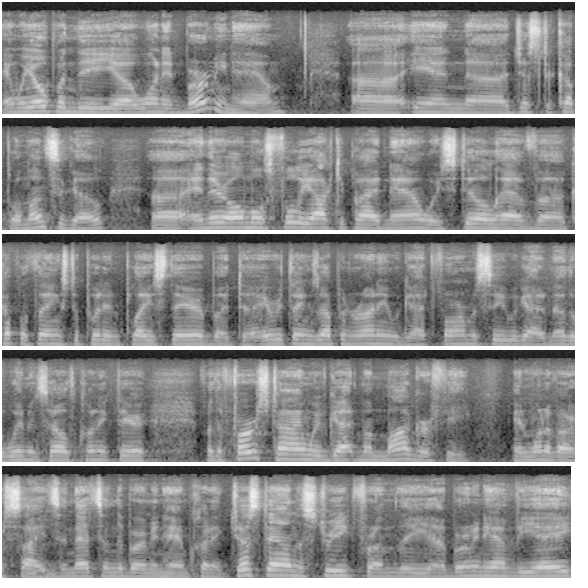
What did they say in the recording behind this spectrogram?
And we opened the uh, one in Birmingham uh, in uh, just a couple of months ago, uh, and they're almost fully occupied now. We still have uh, a couple of things to put in place there, but uh, everything's up and running. We got pharmacy, we got another women's health clinic there. For the first time, we've got mammography in one of our sites, and that's in the Birmingham Clinic. Just down the street from the uh, Birmingham VA,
